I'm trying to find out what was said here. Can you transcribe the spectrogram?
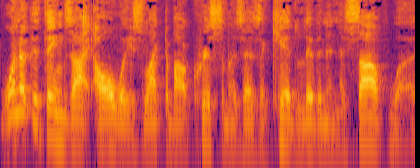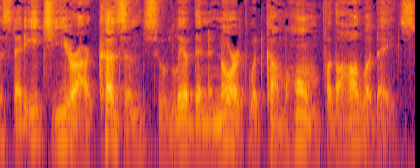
One of the things I always liked about Christmas as a kid living in the South was that each year our cousins who lived in the North would come home for the holidays.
